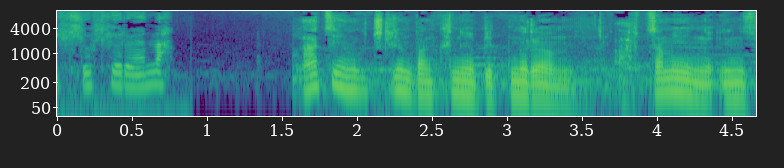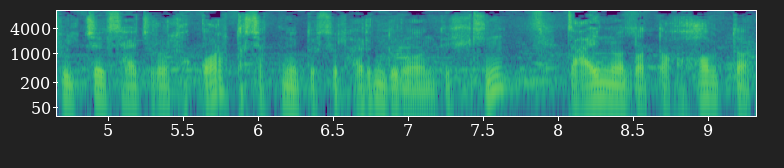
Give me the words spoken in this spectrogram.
эхлүүлэхээр байна. Азийн хөгжлийн банкны бид нэр автозамын энэ сүлжээг сайжруулах 3 дахь шатны төсөл 24 онд эхэлнэ. За энэ бол одоо ховд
